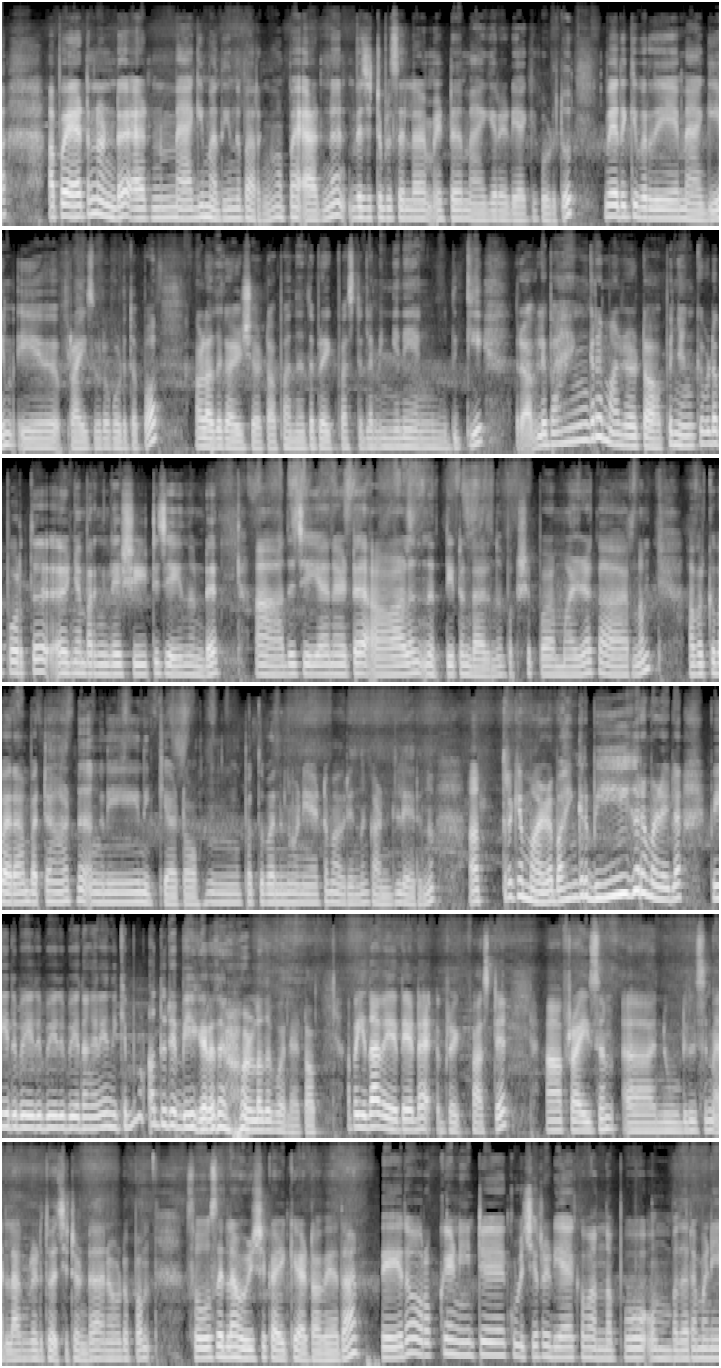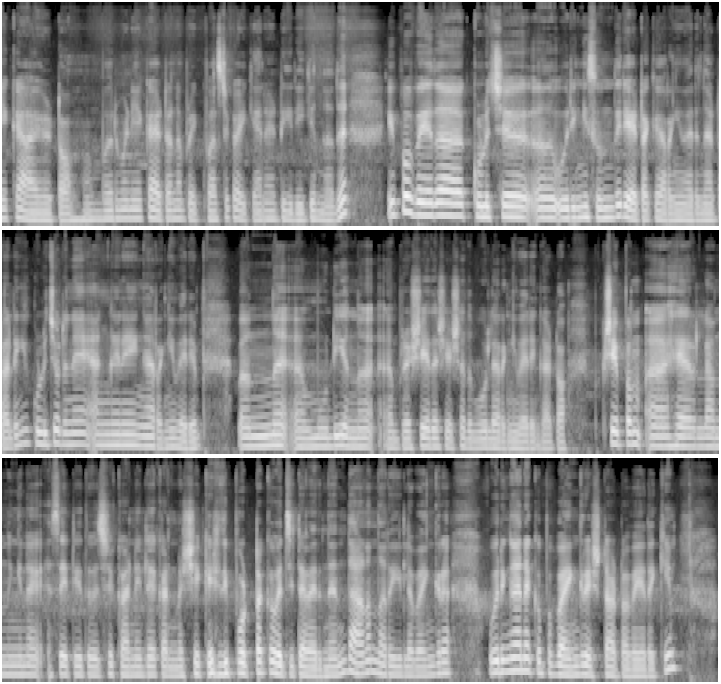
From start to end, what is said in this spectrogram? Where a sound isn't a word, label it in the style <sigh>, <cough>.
അപ്പോൾ ഏട്ടനുണ്ട്. ഏട്ടനും മാഗി മതി എന്ന് പറഞ്ഞു. അപ്പോൾ ആഡിന് വെജിറ്റബിൾസ് എല്ലാം ഇട്ട് മാഗി റെഡിയാക്കി കൊടുത്തു. വേദയ്ക്ക് വെറുതെ മാഗിയും ഈ ഫ്രൈസും കൂടെ കൊടുത്തപ്പോൾ അവളത് കഴിച്ചു കേട്ടോ. അപ്പോൾ അന്നത്തെ ബ്രേക്ക്ഫാസ്റ്റ് എല്ലാം ഇങ്ങനെ അങ്ങ് ഒതുക്കി. രാവിലെ ഭയങ്കര മഴ കേട്ടോ. അപ്പോൾ ഞങ്ങൾക്ക് ഇവിടെ പുറത്ത് ഞാൻ പറഞ്ഞില്ലേ ഷീറ്റ് ചെയ്യുന്നുണ്ട്. അത് ചെയ്യാനായിട്ട് ആൾ നിർത്തിയിട്ടുണ്ടായിരുന്നു. പക്ഷെ മഴ കാരണം അവർക്ക് വരാൻ പറ്റാണ്ട് അങ്ങനെ നിൽക്കുക കേട്ടോ. പത്ത് പതിനൊന്ന് മണിയായിട്ടും അവരൊന്നും കണ്ടില്ലായിരുന്നു. അത്രയ്ക്ക് മഴ ഭയങ്കര ഭീകര മഴയില്ല. പെയ്ത് പെയ്ത് പെയ്ത് പെയ്ത് അങ്ങനെ നിൽക്കുമ്പോൾ അതൊരു ഭീകരത ഉള്ളത് പോലെ കേട്ടോ. അപ്പോൾ ഇതാ വേദയുടെ ബ്രേക്ക്ഫാസ്റ്റ് ഫ്രൈസും നൂഡിൽസും എല്ലാം കൂടെ എടുത്ത് വെച്ചിട്ടുണ്ട്. അതിനോടൊപ്പം സോസ് എല്ലാം ഒഴിച്ച് കഴിക്കുക കേട്ടോ വേദ. വേദ ഉറക്കം എണീറ്റ് കുളിച്ച് റെഡിയായൊക്കെ വന്നപ്പോൾ ഒമ്പതര മണിയൊക്കെ ആയ കേട്ടോ. ഒമ്പത് മണിയൊക്കെ ആയിട്ടാണ് ബ്രേക്ക്ഫാസ്റ്റ് കഴിക്കാനായിട്ട് ഇരിക്കുന്നത്. ഇപ്പോൾ വേദ കുളിച്ച് ആ, ഒരുങ്ങി സുന്ദരിയായിട്ടൊക്കെ ഇറങ്ങി വരുന്നത് കേട്ടോ. അല്ലെങ്കിൽ കുളിച്ച ഉടനെ അങ്ങനെ ഇങ്ങ് ഇറങ്ങി വരും. ഒന്ന് മുടി ഒന്ന് ബ്രഷ് ചെയ്ത ശേഷം അതുപോലെ ഇറങ്ങി വരും കേട്ടോ. പക്ഷേ ഇപ്പം ഹെയർ എല്ലാം ഒന്നിങ്ങനെ സെറ്റ് ചെയ്ത് വെച്ച് കണ്ണിൽ കൺമഷിയൊക്കെ എഴുതി പൊട്ടൊക്കെ വെച്ചിട്ടാണ് വരുന്നത്. എന്താണെന്നറിയില്ല. ഭയങ്കര ഒരുങ്ങാനൊക്കെ ഇപ്പോൾ ഭയങ്കര ഇഷ്ടമാണ് കേട്ടോ വേദയ്ക്ക്.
